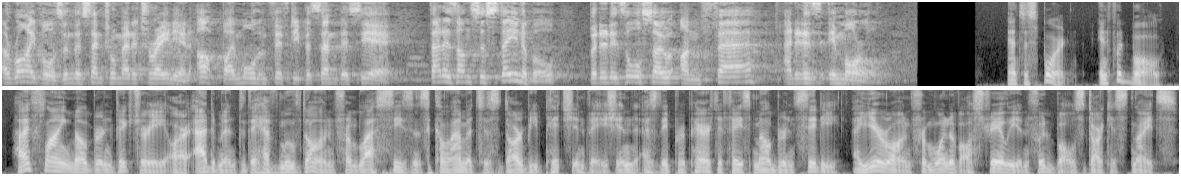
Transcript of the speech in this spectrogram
Arrivals in the central Mediterranean up by more than 50% this year. That is unsustainable, but it is also unfair and it is immoral. And to sport, in football, high flying Melbourne Victory are adamant they have moved on from last season's calamitous Derby pitch invasion as they prepare to face Melbourne City a year on from one of Australian football's darkest nights.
